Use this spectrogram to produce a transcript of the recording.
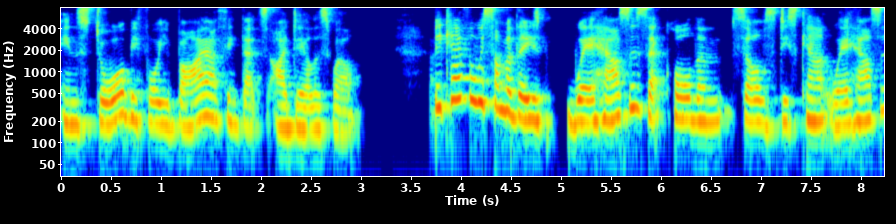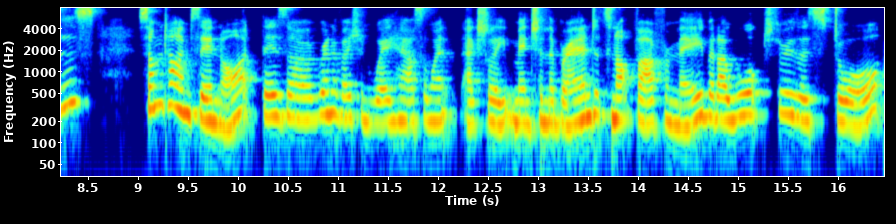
in store before you buy, I think that's ideal as well. Be careful with some of these warehouses that call themselves discount warehouses. Sometimes they're not. There's a renovation warehouse. I won't actually mention the brand. It's not far from me, but I walked through the store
